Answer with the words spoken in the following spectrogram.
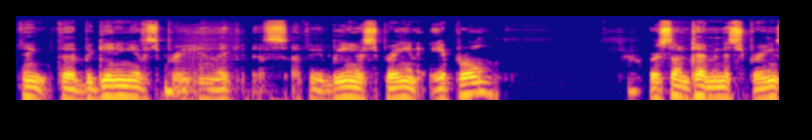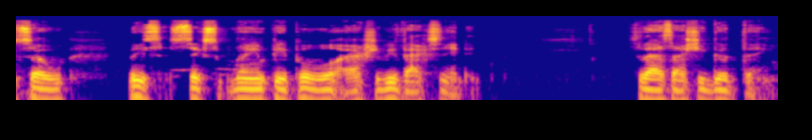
I think the beginning of spring, and like I think the beginning of spring in April, or sometime in the spring. So at least six million people will actually be vaccinated. So that's actually a good thing.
